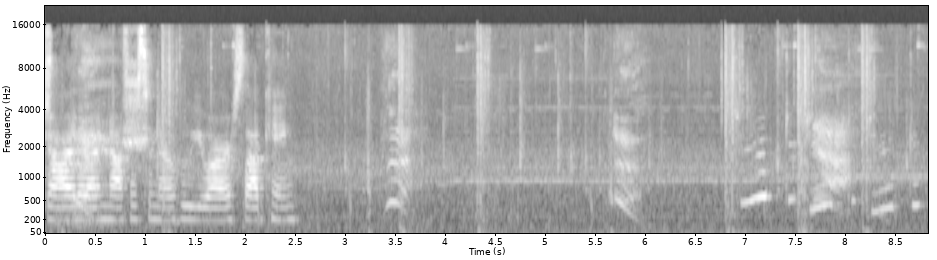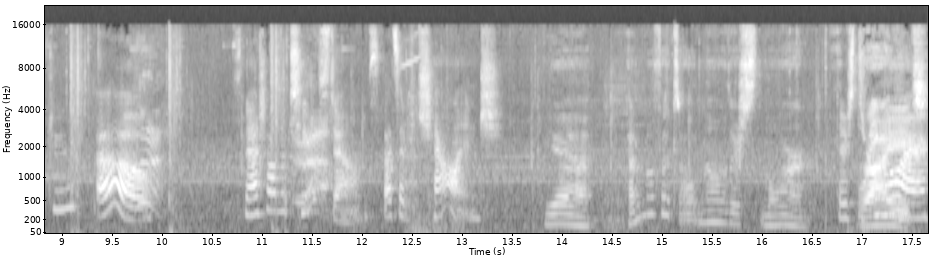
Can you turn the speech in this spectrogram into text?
guy that I'm not supposed to know who you are, Slab King. Oh. Smash all the tombstones. That's a challenge. Yeah, I don't know if that's all. No, there's more. There's three Right.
